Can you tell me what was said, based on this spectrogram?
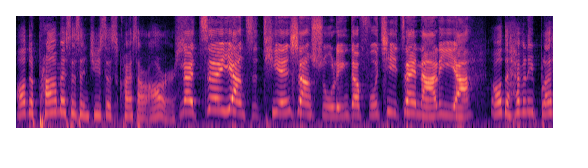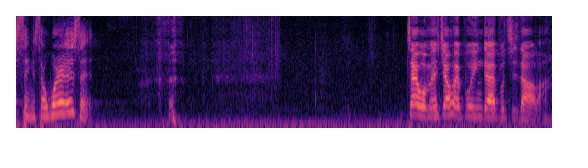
All the promises in Jesus Christ are ours. 那这样子，天上属灵的福气在哪里呀？All the heavenly blessings are where is it? 在我们的教会不应该不知道了。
